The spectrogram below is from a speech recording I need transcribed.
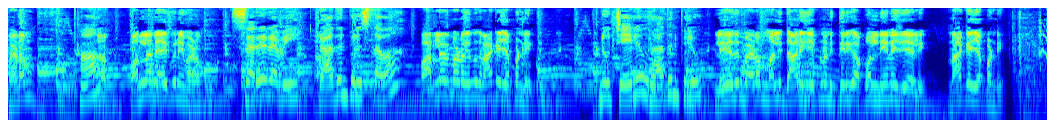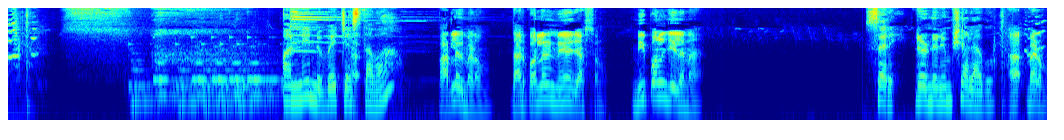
మేడం? ఆ, పనులన్నీ అయిపోయినాయి మేడం. సరే రవి రాదని పిలుస్తావా? పర్లేదు మేడం ఎందుకు నాకే చెప్పండి. నువ్వు చేయలేవు రాదని పిలువు లేదు మేడం మళ్ళీ దానికి చెప్పిన తిరిగి ఆ పనులు నేనే చేయాలి. నాకే చెప్పండి. అన్నీ నువ్వే చేస్తావా? పర్లేదు మేడం దాని పనులన్నీ నేనే చేస్తాను. మీ పనులు చేయలేనా? సరే రెండు నిమిషాలాగు ఆ, మేడం.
